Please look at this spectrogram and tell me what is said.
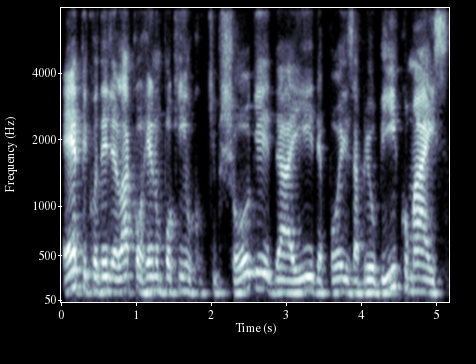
épico dele lá correndo um pouquinho com o Kipchoge, daí depois abriu o bico, mas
